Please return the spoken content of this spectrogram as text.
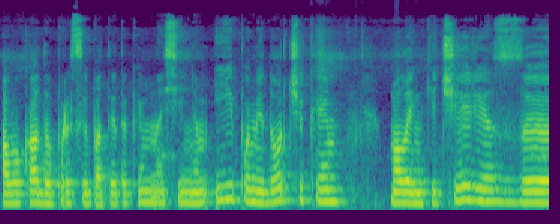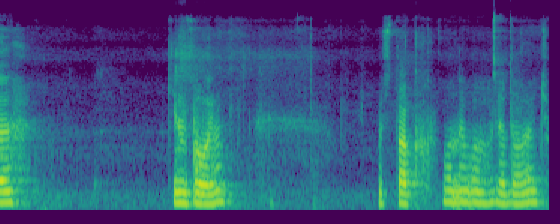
авокадо присипати таким насінням. І помідорчики маленькі чері з кінзою. Ось так вони виглядають.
